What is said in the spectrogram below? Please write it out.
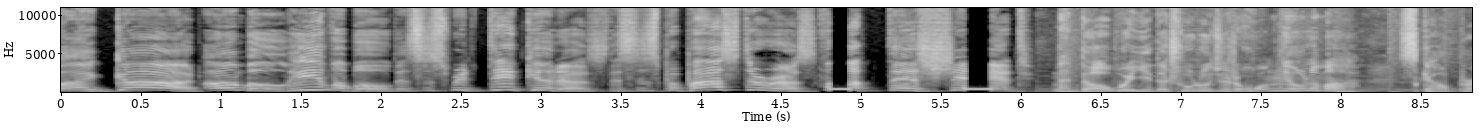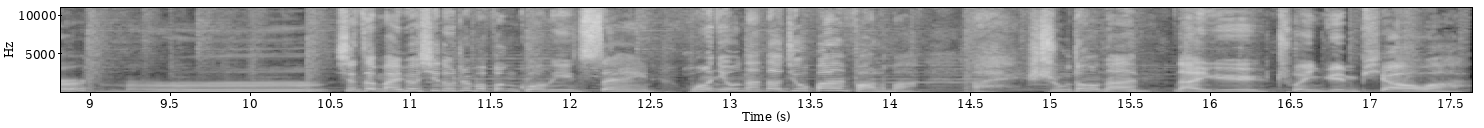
Oh my god! Unbelievable! This is ridiculous! This is preposterous! Fuck this shit! 难道唯一的出路就是黄牛了吗？Scalper，现在买票系统这么疯狂，insane，黄牛难道就有办法了吗？唉，蜀道难，难于春运票啊！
